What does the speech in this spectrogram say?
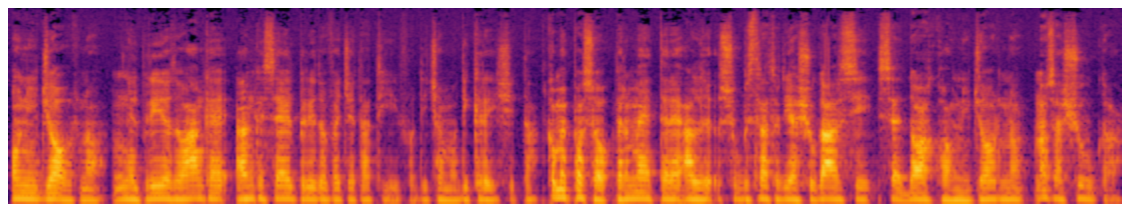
ogni giorno nel periodo anche, anche, se è il periodo vegetativo diciamo di crescita come posso permettere al substrato di asciugarsi se do acqua ogni giorno? Non si asciuga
